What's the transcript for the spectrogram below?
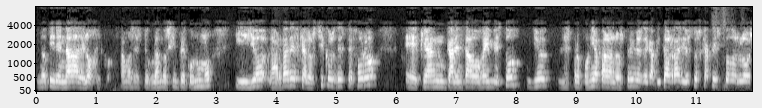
no tienen nada de lógico. Estamos especulando siempre con humo y yo, la verdad es que a los chicos de este foro eh, que han calentado GameStop, yo les proponía para los premios de Capital Radio, estos que hacéis todos los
